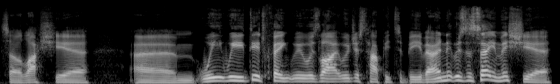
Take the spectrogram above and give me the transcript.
So last year. Um, we we did think we was like we are just happy to be there, and it was the same this year.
